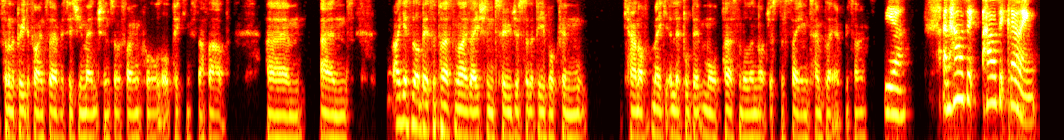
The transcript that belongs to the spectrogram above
some of the predefined services you mentioned, so a phone call or picking stuff up. Um, and I guess little bits of personalization too, just so that people can can make it a little bit more personal and not just the same template every time. Yeah. And how's it how's it going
